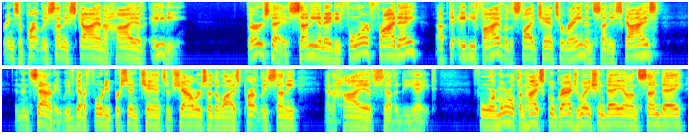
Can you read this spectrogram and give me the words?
brings a partly sunny sky and a high of 80. Thursday, sunny and 84. Friday, up to 85 with a slight chance of rain and sunny skies. And then Saturday, we've got a 40% chance of showers, otherwise partly sunny and a high of 78. For Morrilton High School graduation day on Sunday,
